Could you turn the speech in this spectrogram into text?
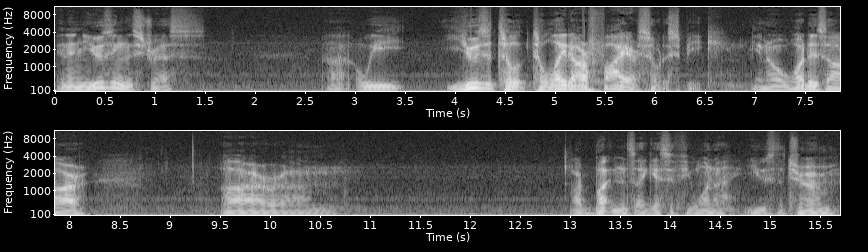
And in using the stress, uh, we use it to to light our fire, so to speak. You know, what is our our um, our buttons, I guess, if you want to use the term.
